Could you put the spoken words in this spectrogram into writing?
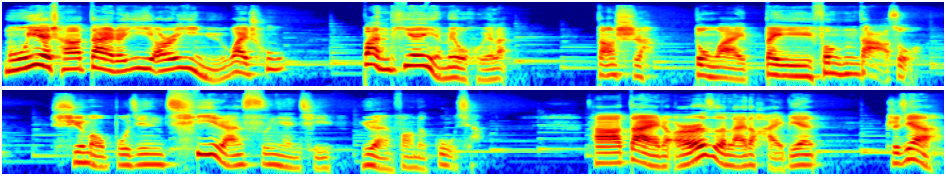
母夜叉带着一儿一女外出，半天也没有回来。当时啊，洞外北风大作。徐某不禁凄然思念起远方的故乡，他带着儿子来到海边，只见啊，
